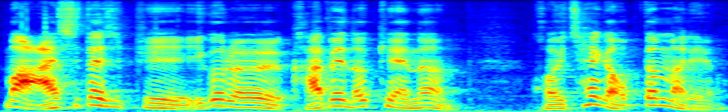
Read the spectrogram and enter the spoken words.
뭐 아시다시피 이거를 값에 넣기에는 거의 차이가 없단 말이에요.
